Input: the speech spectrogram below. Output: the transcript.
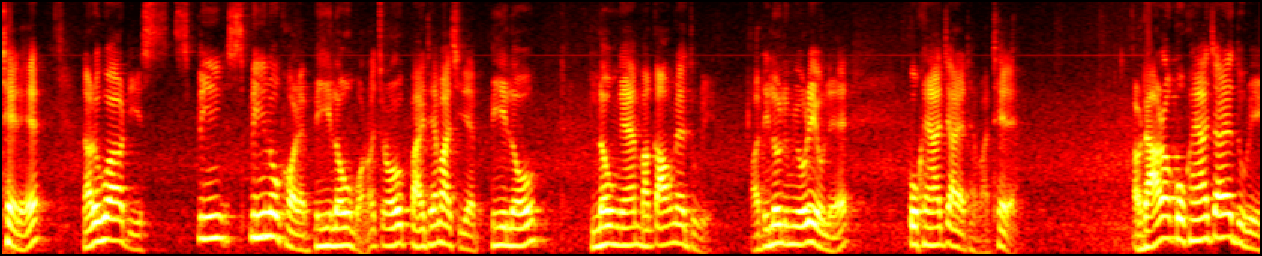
ထည့်တယ်နောက်တစ်ခုကဒီ spleen spleen လို့ခေါ်တဲ့ဘေးလုံးပေါ့နော်ကျွန်တော်တို့ဘိုက်ထဲမှာရှိတဲ့ဘေးလုံးလုပ်ငန်းမကောင်းတဲ့သူတွေအော်ဒီလိုလူမျိုးတွေကိုလည်းကိုခံရကြတဲ့အထက်မှာထည့်တယ်အော်ဒါကတော့ကိုခံရကြတဲ့သူတွေ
